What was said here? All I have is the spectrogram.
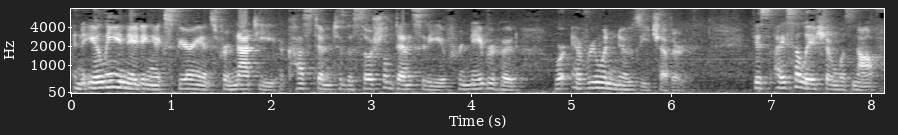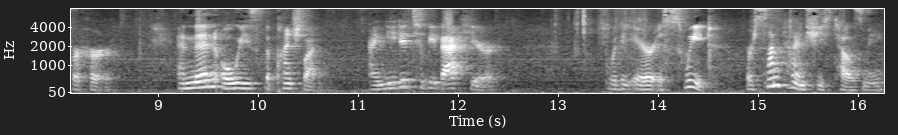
An alienating experience for Nati, accustomed to the social density of her neighborhood where everyone knows each other this isolation was not for her. And then always the punchline I needed to be back here where the air is sweet. Or sometimes she tells me,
